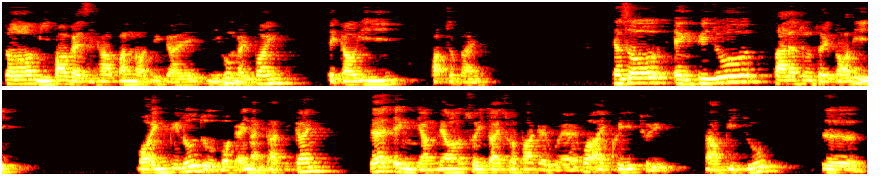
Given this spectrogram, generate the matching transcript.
做面包个时候，放落即个面粉内边，直到伊发出来。也所用比如打了种最道理。无用比如度无甲因人搭之间，这应验了随在所发嘅话，我爱开喙打比如，是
